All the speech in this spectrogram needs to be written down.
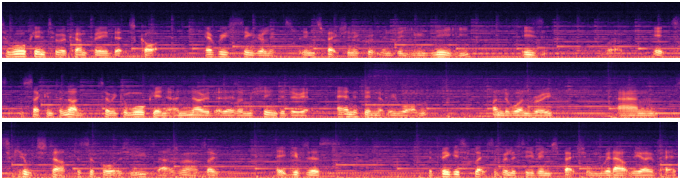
to walk into a company that's got every single inspection equipment that you need is well, it's second to none. So we can walk in and know that there's a machine to do it, anything that we want under one roof and skilled staff to support us use that as well. So it gives us the biggest flexibility of inspection without the overhead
